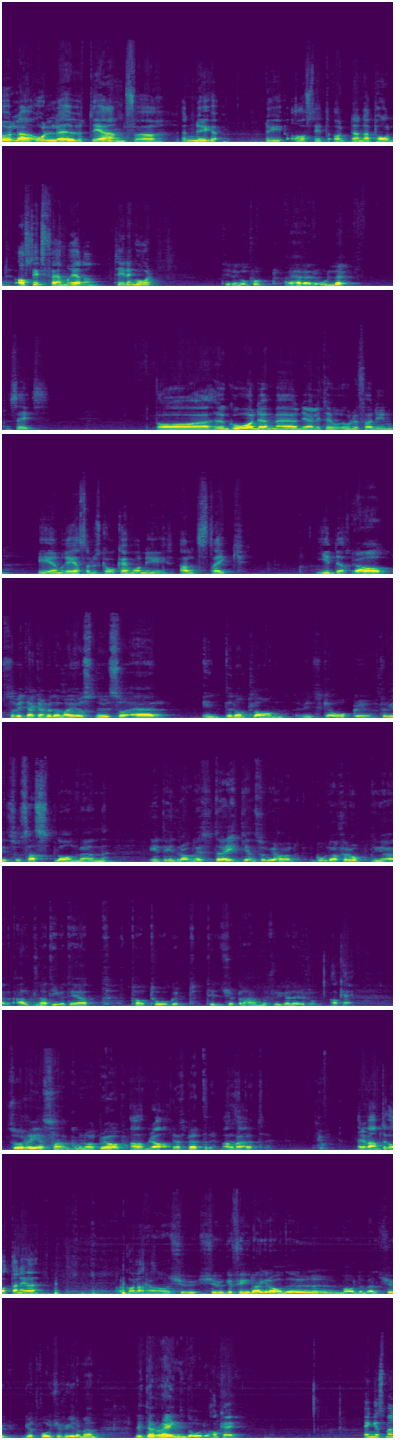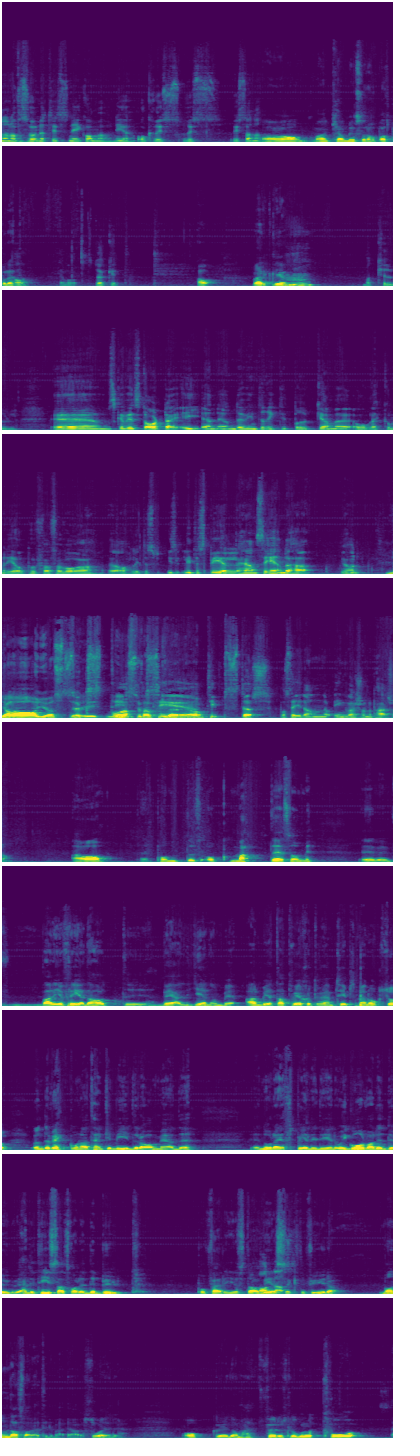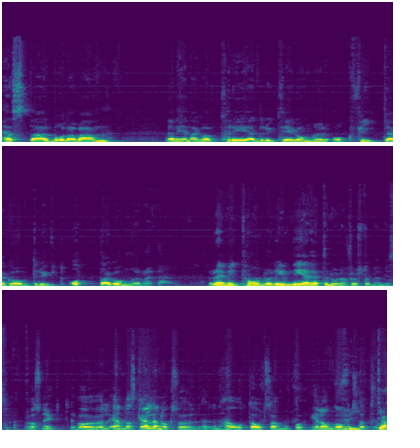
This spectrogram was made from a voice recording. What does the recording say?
Rullar Olle ut igen för en ny, ny avsnitt av denna podd. Avsnitt fem redan. Tiden går. Tiden går fort. Här är det Olle. Precis. Vad, hur går det med, jag är lite orolig för din EM-resa. Du ska åka imorgon i allt strejk. Jidder. Ja, så vitt jag kan bedöma just nu så är inte de plan vi ska åka förvisso SAS-plan men inte indragna i strejken så vi har goda förhoppningar. Alternativet är att ta tåget till Köpenhamn och flyga därifrån. Okej. Så resan kommer nog att bli av. Ja, bra. Dess bättre. Vad Dess skönt. bättre. Är det varmt och gott där nere? Har du kollat? Ja, 20, 24 grader var det väl. 22-24 men lite regn då och då. Okej. Engelsmännen har försvunnit tills ni kommer ner och ryss, ryss, ryssarna. Ja, man kan åtminstone hoppas på detta. Ja, det var stökigt. Ja, verkligen. Mm. Vad kul. Eh, ska vi starta i en ände vi inte riktigt brukar med att rekommendera och puffa för våra ja, lite, lite spelhänseende här. Vi har Ja, just det. sux, I våra kväll, ja. på sidan Ingvarsson och Persson. Ja, Pontus och Matte som eh, varje fredag har ett eh, väl genomarbetat V75-tips men också under veckorna tänker bidra med eh, några spelidéer. Och igår var det du, eller tisdags var det debut på Färjestad Måndags. V64. Måndags var det till och med, ja så är det. Och eh, de föreslog då två hästar, båda vann. Den ena gav tre, drygt tre gånger och Fika gav drygt åtta gånger. Remington Riv ner hette nog den första om jag minns rätt. Det var snyggt. Det var väl enda skallen också, den här 8 oddsan på hela omgången. Så att,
